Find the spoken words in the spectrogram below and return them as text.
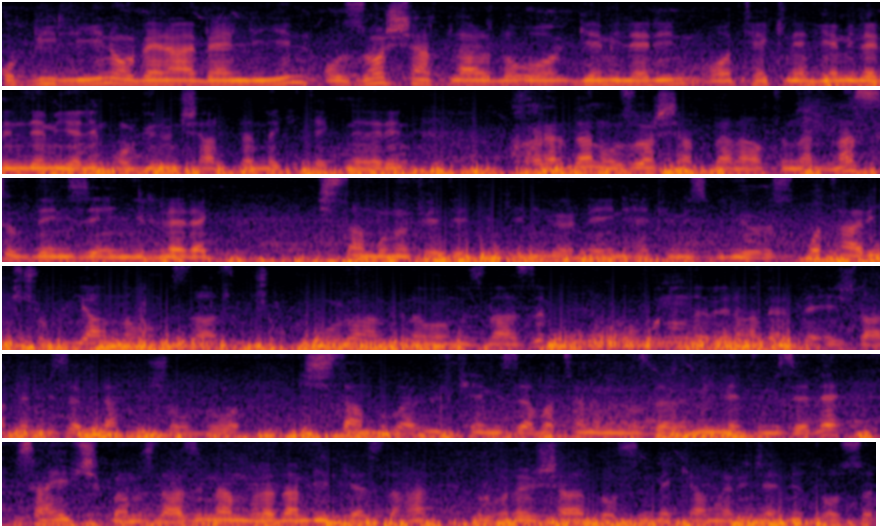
o birliğin, o beraberliğin, o zor şartlarda o gemilerin, o tekne, gemilerin demeyelim, o günün şartlarındaki teknelerin karadan o zor şartlar altında nasıl denize indirilerek İstanbul'un fethedildiğini örneğini hepimiz biliyoruz. O tarihi çok iyi anlamamız lazım, çok doğru algılamamız lazım. Ama bununla beraber de ecdadın bize bırakmış olduğu İstanbul'a, ülkemize, vatanımıza ve milletimize de sahip çıkmamız lazım. Ben buradan bir kez daha ruhları şad olsun, mekanları cennet olsun.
